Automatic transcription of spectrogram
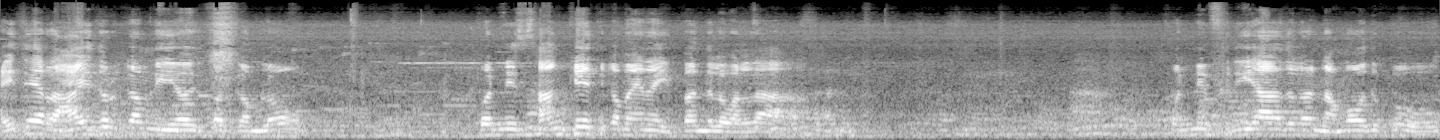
అయితే రాయదుర్గం నియోజకవర్గంలో కొన్ని సాంకేతికమైన ఇబ్బందుల వల్ల కొన్ని ఫిర్యాదుల నమోదుకు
